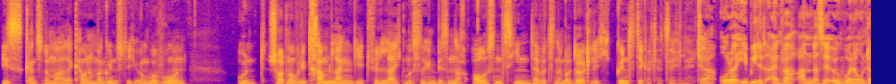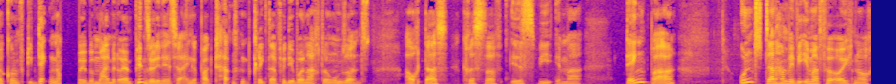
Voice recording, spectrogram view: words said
ist ganz normal, da kann man nochmal günstig irgendwo wohnen. Und schaut mal, wo die Tram lang geht. Vielleicht müsst ihr euch ein bisschen nach außen ziehen, da wird es dann aber deutlich günstiger tatsächlich. Tja, oder ihr bietet einfach an, dass ihr irgendwo in der Unterkunft die Decken noch neu bemalt mit eurem Pinsel, den ihr jetzt ja eingepackt habt und kriegt dafür die Übernachtung umsonst. Auch das, Christoph, ist wie immer denkbar. Und dann haben wir wie immer für euch noch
